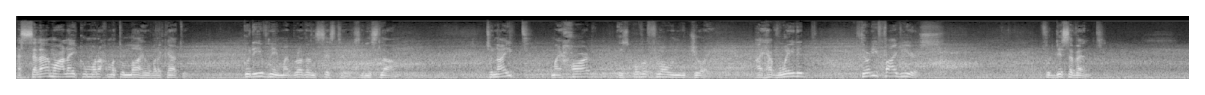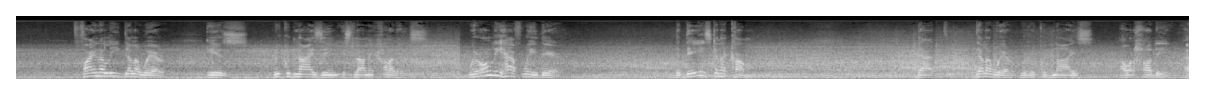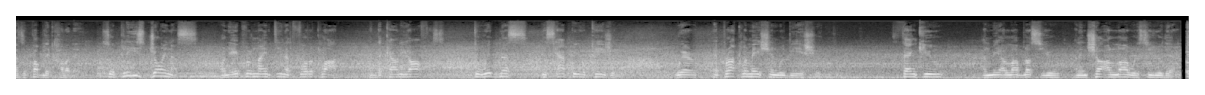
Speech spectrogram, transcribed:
Assalamu alaikum wa rahmatullahi wa barakatuh. Good evening, my brothers and sisters in Islam. Tonight, my heart is overflowing with joy. I have waited 35 years for this event. Finally, Delaware is recognizing Islamic holidays. We're only halfway there. The day is gonna come that Delaware will recognize our holiday as a public holiday. So please join us on April 19 at 4 o'clock in the county office to witness this happy occasion where a proclamation will be issued. Thank you and may Allah bless you and inshallah we'll see you there.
